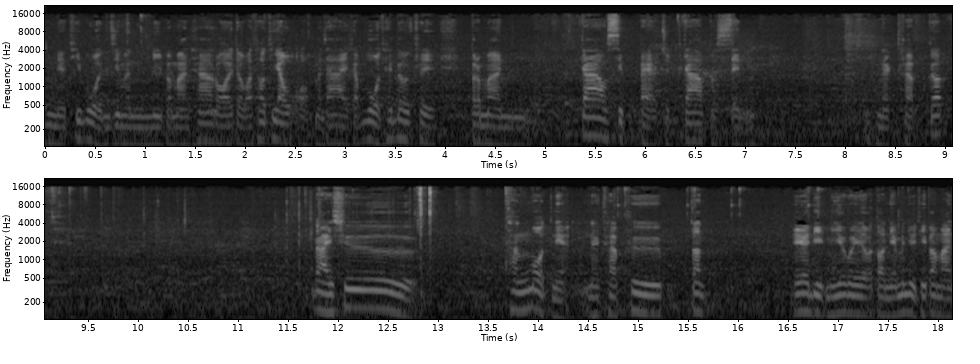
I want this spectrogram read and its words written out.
นเนี่ยที่โหวตจริงๆมันมีประมาณ 500 แต่ว่าเท่าที่เอาออกมาได้ครับโหวตให้เบลเทรประมาณ 98.9%นะครับก็รายชื่อทั้งหมดเนี่ยนะครับคือตอนเออดีตมีเยอะกว่านี้แต่ว่าตอนนี้มันอยู่ที่ประมาณ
